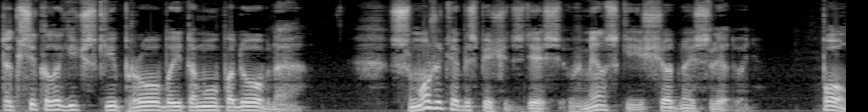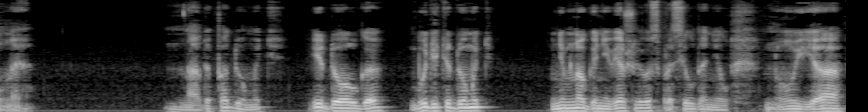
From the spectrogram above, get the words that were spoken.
Токсикологические пробы и тому подобное сможете обеспечить здесь, в Менске, еще одно исследование? Полное. Надо подумать. И долго будете думать. Немного невежливо спросил Данил. «Ну, я...»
